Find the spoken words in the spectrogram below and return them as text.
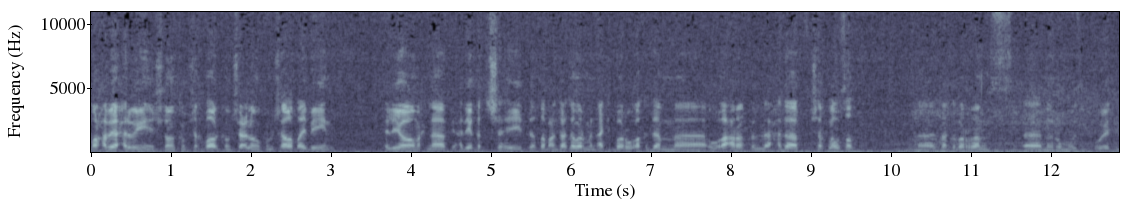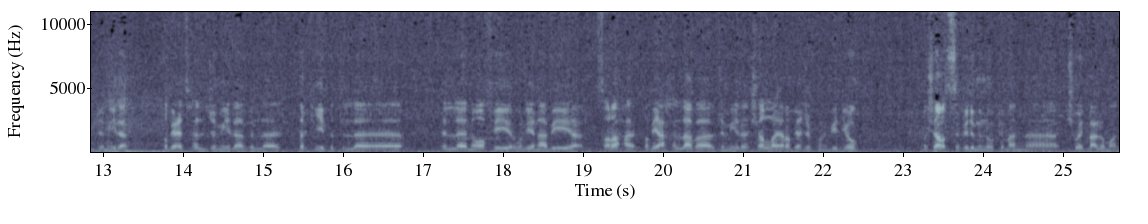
مرحبا يا حلوين شلونكم شو اخباركم شو علومكم ان شاء الله طيبين اليوم إحنا في حديقة الشهيد. طبعا تعتبر من أكبر وأقدم آه، وأعرق الحدائق في الشرق الأوسط. آه، تعتبر رمز آه، من رموز الكويت الجميلة. طبيعتها الجميلة بالتركيبة ال- النوافير والينابيع. صراحة طبيعة خلابة جميلة. إن شاء الله يا رب يعجبكم الفيديو. وإن شاء الله تستفيدوا منه كمان شوية معلومات.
